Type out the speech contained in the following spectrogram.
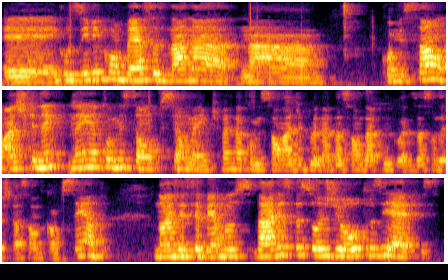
É, inclusive, em conversas lá na, na comissão, acho que nem, nem a comissão oficialmente, mas na comissão lá de implementação da curricularização da extensão do Campo Centro, nós recebemos várias pessoas de outros IFs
